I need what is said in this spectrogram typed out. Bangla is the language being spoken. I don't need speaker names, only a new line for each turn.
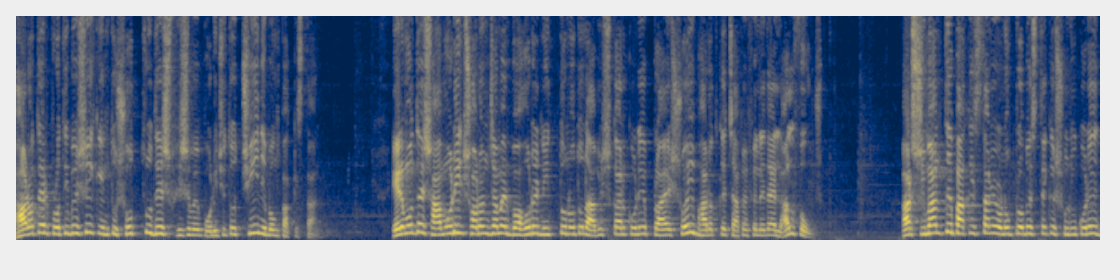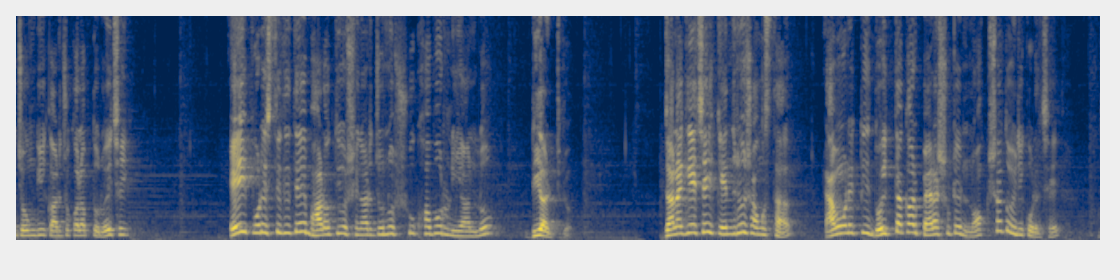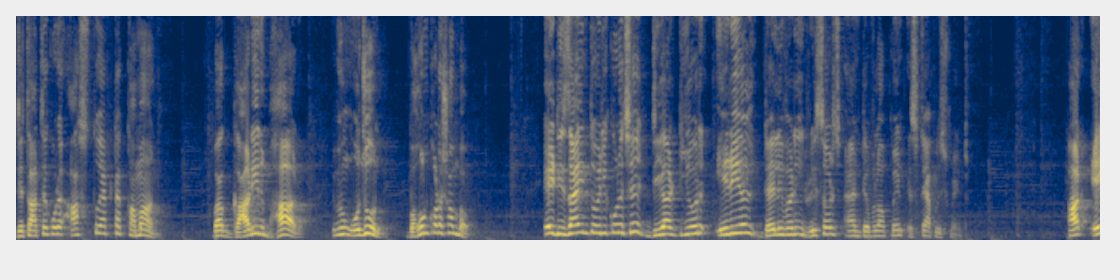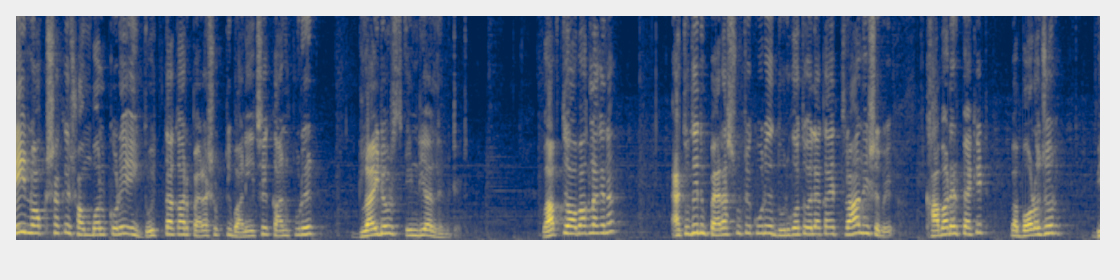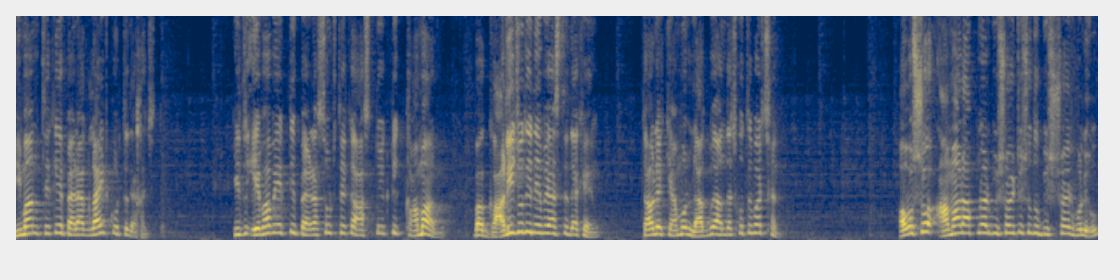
ভারতের প্রতিবেশী কিন্তু শত্রু দেশ হিসেবে পরিচিত চীন এবং পাকিস্তান। এর মধ্যে সামরিক সরঞ্জামের বহরে নিত্য নতুন আবিষ্কার করে প্রায়শই ভারতকে চাপে ফেলে দেয় লাল ফৌজ। আর সীমান্তে পাকিস্তানের অনুপ্রবেশ থেকে শুরু করে জঙ্গি কার্যকলাপ তো রয়েছেই। এই পরিস্থিতিতে ভারতীয় সেনার জন্য সুখবর নিয়ে আনলো ডিআরডিও। জানা গিয়েছে এই কেন্দ্রীয় সংস্থা এমন একটি দৈত্যাকার প্যারাশুটের নকশা তৈরি করেছে, যে তাতে করে আস্ত একটা কামান বা গাড়ির ভার এবং ওজন বহন করা সম্ভব। এই ডিজাইন তৈরি করেছে ডিআরডিওর aerial delivery research and development establishment. আর এই নকশাকে সম্বল করে এই দৈত্যাকার প্যারাশুটটি বানিয়েছে কানপুরের গ্লাইডার্স ইন্ডিয়া লিমিটেড। ভাবতে অবাক লাগে না? এতদিন প্যারাশুটে করে দুর্গত এলাকায় ত্রাণ হিসেবে খাবারের প্যাকেট বা বড়জোর বিমান থেকে প্যারাগ্লাইড করতে দেখা যেত। কিন্তু এভাবে একটি প্যারাসুট থেকে আসতো একটি কামান বা গাড়ি যদি নেমে আসতে দেখেন, তাহলে কেমন লাগবে আন্দাজ করতে পারছেন? অবশ্য আমার আপনার বিষয়টি শুধু বিস্ময়ের হলেও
